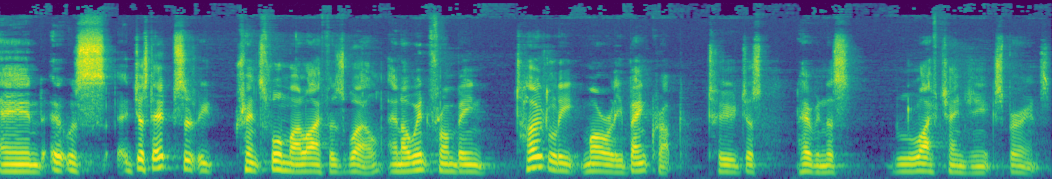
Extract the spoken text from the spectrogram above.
And it was it just absolutely transformed my life as well. And I went from being totally morally bankrupt to just having this life changing experience.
